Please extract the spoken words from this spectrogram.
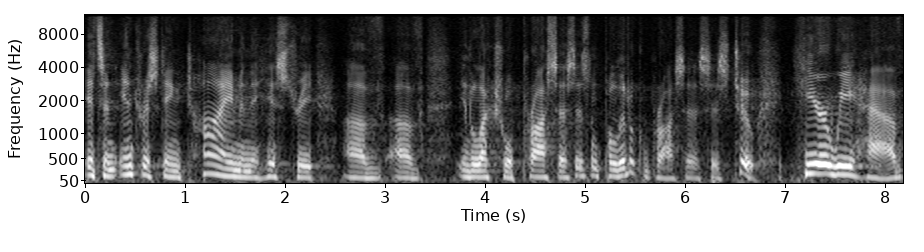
It's an interesting time in the history of, of intellectual processes and political processes too. Here we have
